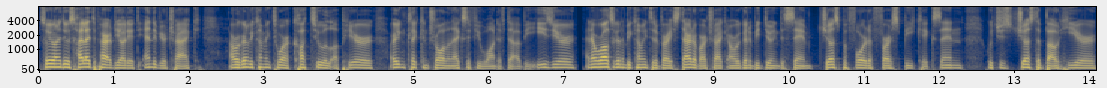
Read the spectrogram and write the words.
So what you want to do is highlight the part of the audio at the end of your track, and we're going to be coming to our cut tool up here, or you can click Control and X if you want, if that would be easier. And then we're also going to be coming to the very start of our track, and we're going to be doing the same just before the first beat kicks in, which is just about here.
